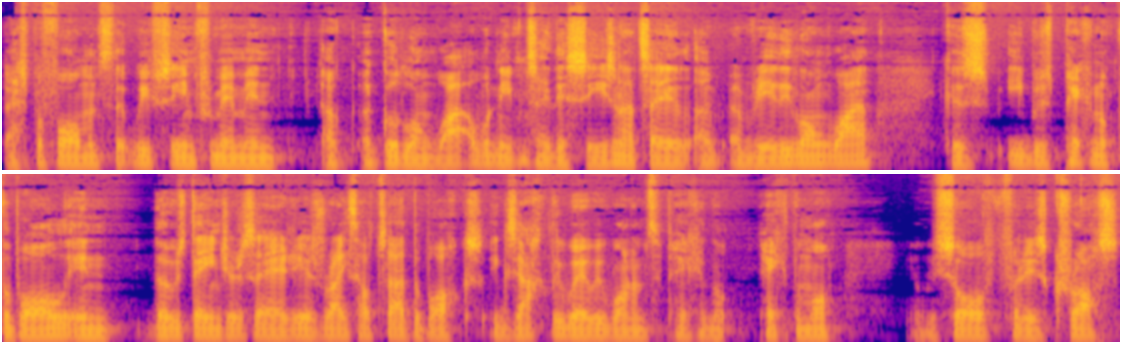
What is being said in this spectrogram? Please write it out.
best performance that we've seen from him in a, a good long while. I wouldn't even say this season. I'd say a, a really long while because he was picking up the ball in those dangerous areas right outside the box, exactly where we want him to pick, up, pick them up. We saw for his cross,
